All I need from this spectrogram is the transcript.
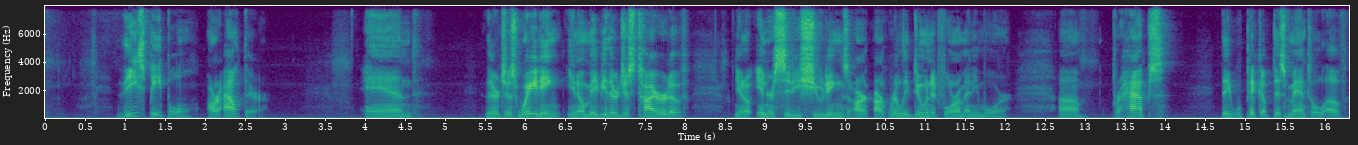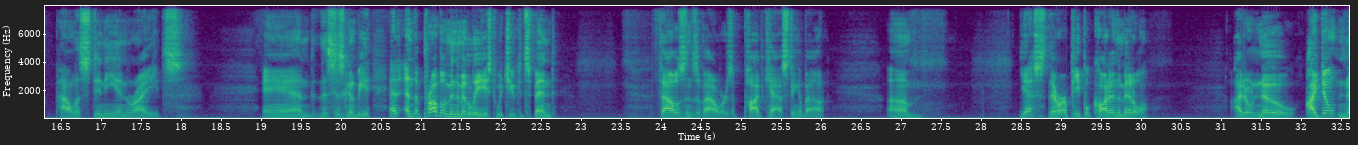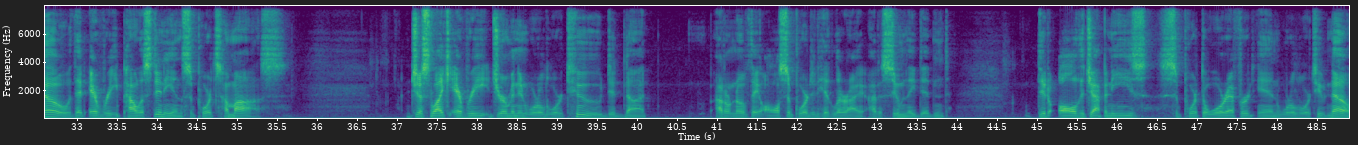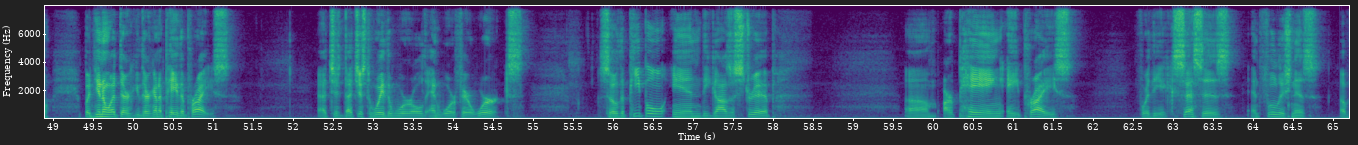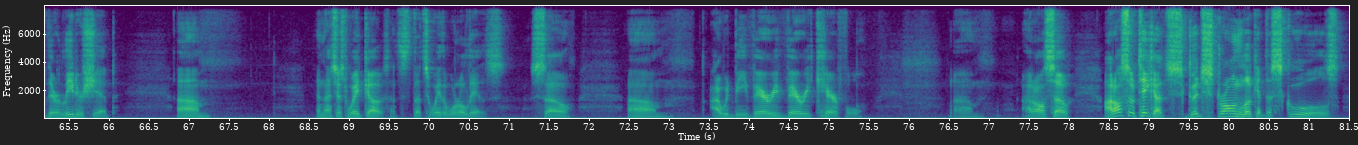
these people are out there and they're just waiting. You know, maybe they're just tired of, you know, inner city shootings aren't aren't really doing it for them anymore. Um, perhaps they will pick up this mantle of Palestinian rights, and this is going to be and, and the problem in the Middle East, which you could spend thousands of hours of podcasting about. Um, yes, there are people caught in the middle I don't know. I don't know that every Palestinian supports Hamas. Just like every German in World War II did not. I don't know if they all supported Hitler. I, would assume they didn't. Did all the Japanese support the war effort in World War II? No. But you know what? They're, they're going to pay the price. That's just, that's just the way the world and warfare works. So the people in the Gaza Strip um, are paying a price for the excesses and foolishness of their leadership. Um, and that's just the way it goes. That's that's the way the world is. So um, I would be very very careful. Um, I'd also I'd also take a good strong look at the schools.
